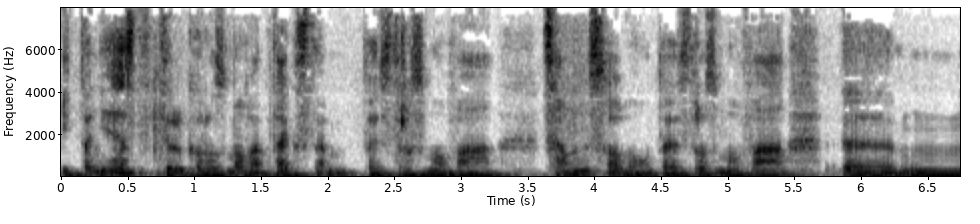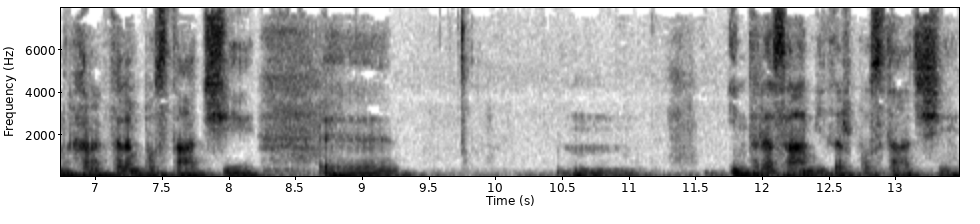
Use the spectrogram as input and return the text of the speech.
I to nie jest tylko rozmowa tekstem, to jest rozmowa całym sobą, to jest rozmowa y, charakterem postaci. Y, y, interesami też postaci,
